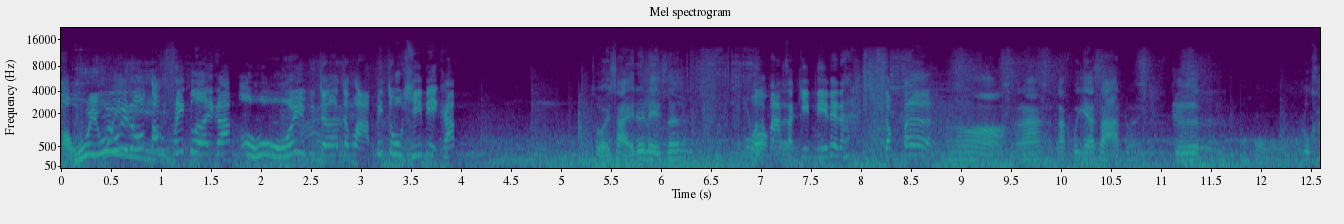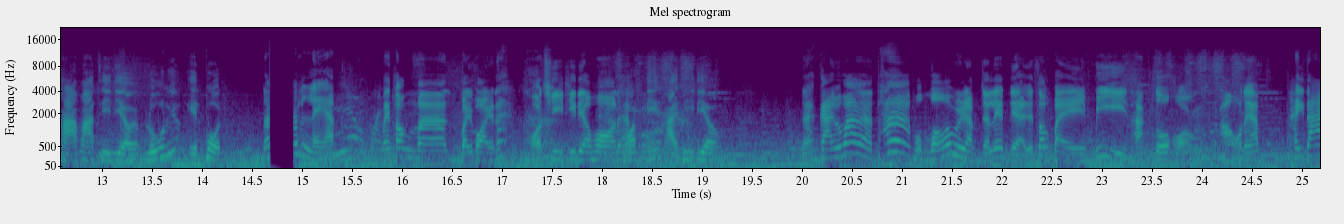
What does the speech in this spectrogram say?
ต่อหุยหุยหุยดูต้องฟลิกเลยครับโอ้โหเจอจังหวะปิจูคลินิกครับ สวยใสด้วยเลเซอร์โอ้โหแล้วมาสกินนี้ด้วยนะด็อกเตอร์อ๋อนะนักวิทยาศาสตร์ด้วยคือโอ้โหลูกค้ามาทีเดียวรู้เรื่องเห็นผล นั่นแหละครับ ไม่ต้องมาบ่อยๆนะ ขอฉีดทีเดียวพอนะคครัอบนนี้ขายทีเดียวนะกลายเป็นว่าถ้าผมมองว่าบุรีรัมย์จะเล่นเนี่ยจะต้องไปบี้ทางตัวของเอานะครับให้ได้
